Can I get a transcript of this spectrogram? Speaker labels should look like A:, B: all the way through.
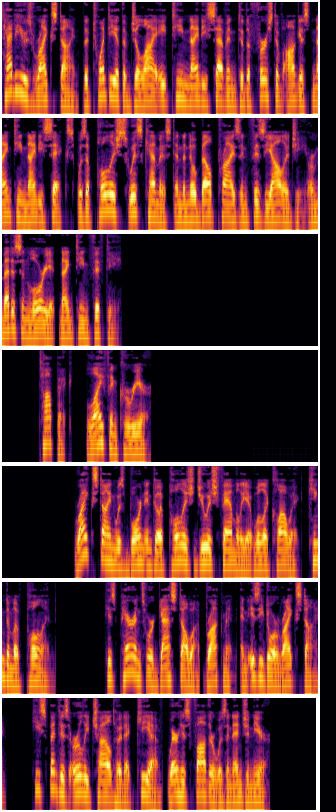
A: Tadeusz Reichstein, the 20th of July 1897 to the 1st of August 1996, was a Polish-Swiss chemist and the Nobel Prize in Physiology or Medicine laureate 1950. Topic: Life and career. Reichstein was born into a Polish-Jewish family at Włocławek, Kingdom of Poland. His parents were Gustawa Brockmann and Isidor Reichstein. He spent his early childhood at Kiev, where his father was an engineer.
